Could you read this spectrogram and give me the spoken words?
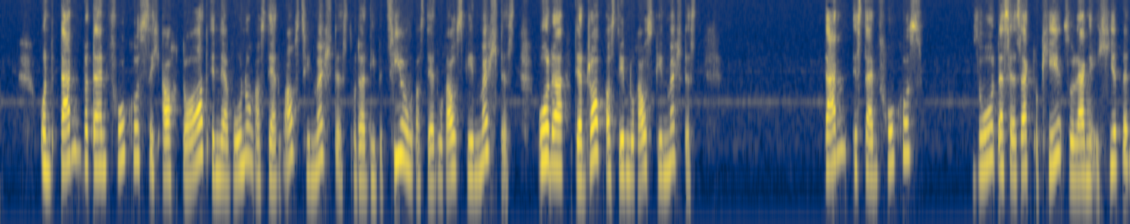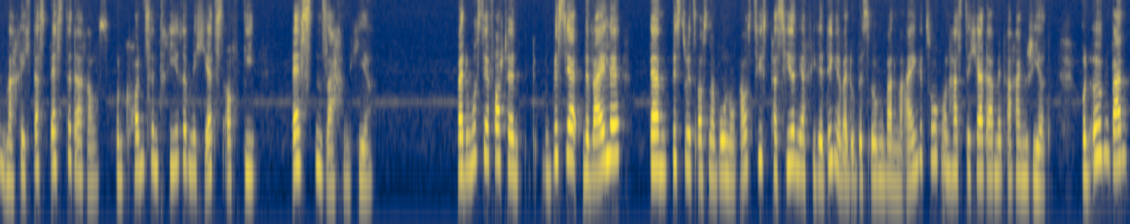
Und dann wird dein Fokus sich auch dort in der Wohnung, aus der du ausziehen möchtest, oder die Beziehung, aus der du rausgehen möchtest, oder der Job, aus dem du rausgehen möchtest, dann ist dein Fokus so, dass er sagt, okay, solange ich hier bin, mache ich das Beste daraus und konzentriere mich jetzt auf die besten Sachen hier. Weil du musst dir vorstellen, du bist ja eine Weile, ähm, bis du jetzt aus einer Wohnung ausziehst, passieren ja viele Dinge, weil du bist irgendwann mal eingezogen und hast dich ja damit arrangiert. Und irgendwann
